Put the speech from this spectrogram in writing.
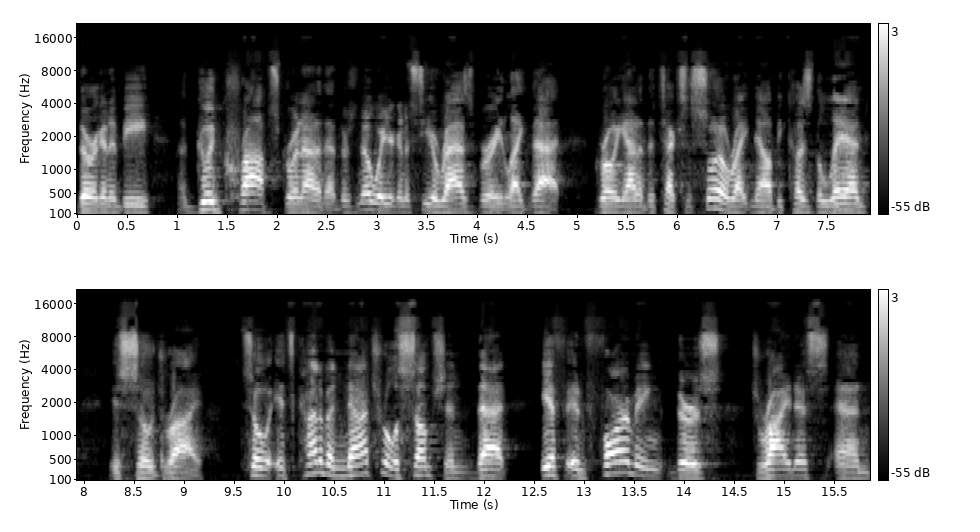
there are going to be uh, good crops growing out of that. There's no way you're going to see a raspberry like that growing out of the Texas soil right now because the land is so dry. So it's kind of a natural assumption that if in farming there's dryness and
